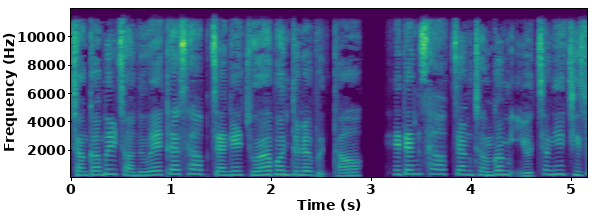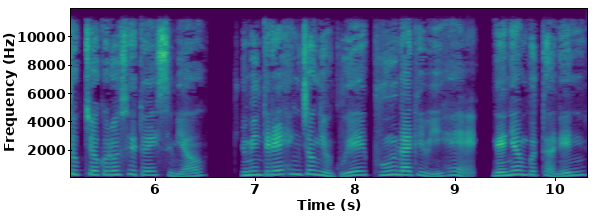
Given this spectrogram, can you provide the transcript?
점검을 전후해 타 사업장의 조합원들로부터 해당 사업장 점검 요청이 지속적으로 쇄도했으며 주민들의 행정 요구에 부응하기 위해 내년부터는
